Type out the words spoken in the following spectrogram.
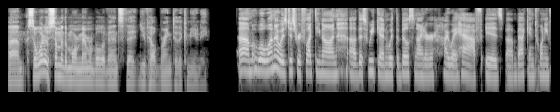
Um, so, what are some of the more memorable events that you've helped bring to the community? Um, well, one I was just reflecting on uh, this weekend with the Bill Snyder Highway Half is um, back in 20,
